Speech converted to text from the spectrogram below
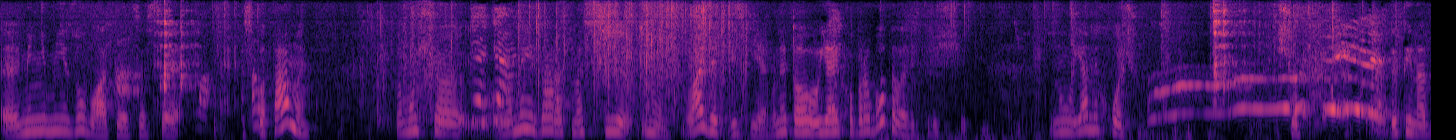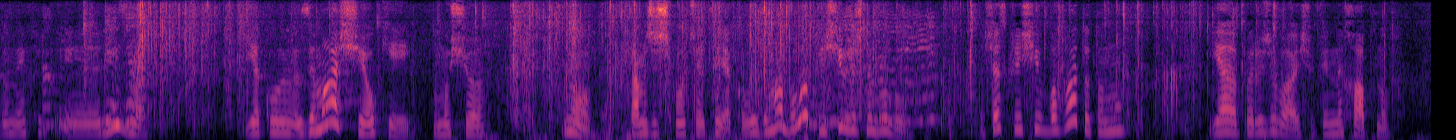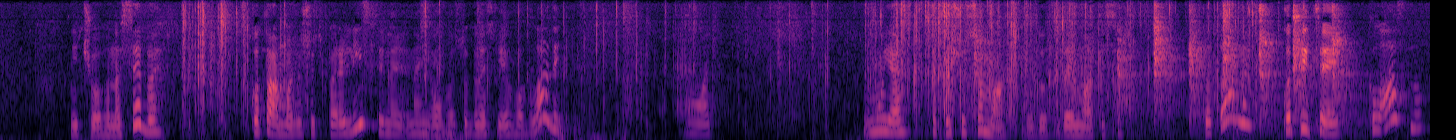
е, мінімізувати це все з котами, тому що вони зараз у нас всі ну, лазять везде. Вони то я їх обработала від кліщів. Ну я не хочу, щоб дитина до них е, лізла. Як зима ще окей, тому що ну, там же ж виходить, як коли зима була, кліщів же ж не було. А зараз кліщів багато, тому я переживаю, щоб він не хапнув нічого на себе. Кота може щось перелізти на, на нього, особливо якщо його гладить. От. Тому я поки що сама буду займатися котами. Коти це класно.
